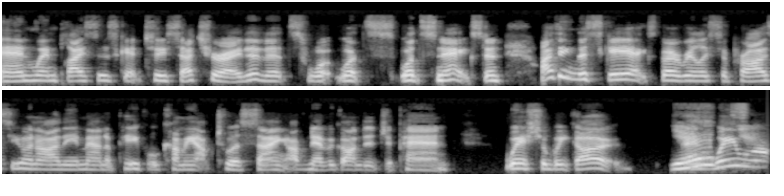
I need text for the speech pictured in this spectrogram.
and when places get too saturated, it's what what's what's next. And I think the ski expo really surprised you and I. The amount of people coming up to us saying, "I've never gone to Japan. Where should we go?" Yeah. And we were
